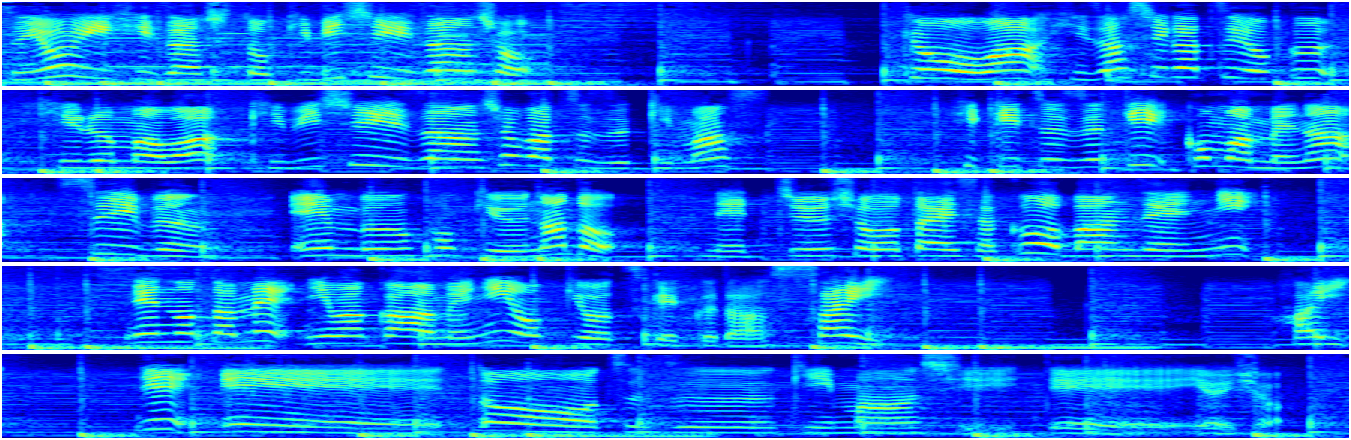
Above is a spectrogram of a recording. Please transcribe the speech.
強い日差しと厳しい残暑。今日は日差しが強く昼間は厳しい残暑が続きます。引き続きこまめな水分塩分補給など熱中症対策を万全に。念のためにわか雨にお気をつけください。はい。でえー、と続きましてよいしょ。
